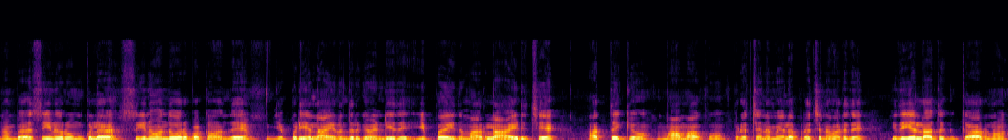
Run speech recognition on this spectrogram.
நம்ம சீனு ரூம்குள்ளே சீனு வந்து ஒரு பக்கம் வந்து எப்படியெல்லாம் இருந்திருக்க வேண்டியது? இப்போ இது மாதிரிலாம் ஆயிடுச்சு. அத்தைக்கும் மாமாவுக்கும் பிரச்சனை மேலே பிரச்சனை வருது. இது எல்லாத்துக்கும் காரணம்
